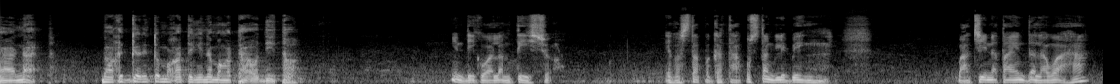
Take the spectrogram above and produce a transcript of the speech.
Hanat, bakit ganito makatingin ang mga tao dito? Hindi ko alam, Tisyo. Eh basta pagkatapos ng libing, Bachi na tayong dalawa, ha?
